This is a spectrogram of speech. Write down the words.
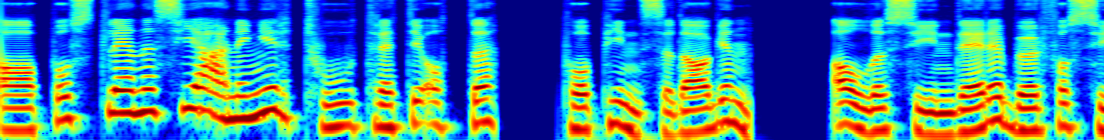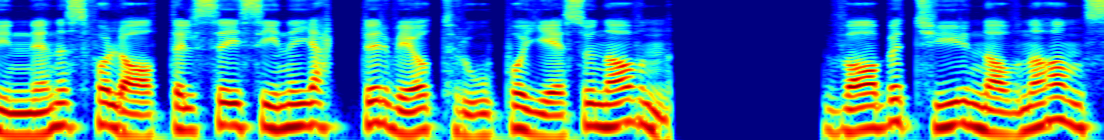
Apostlenes gjerninger 238, på pinsedagen. Alle syndere bør få syndenes forlatelse i sine hjerter ved å tro på Jesu navn. Hva betyr navnet hans?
